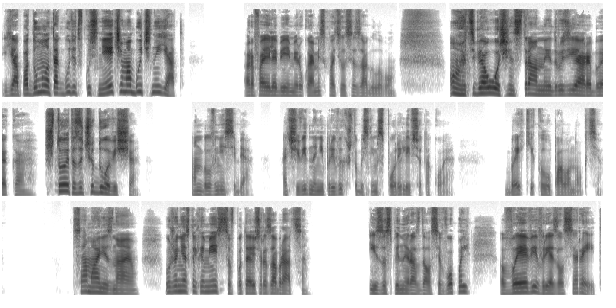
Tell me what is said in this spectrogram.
«Я подумала, так будет вкуснее, чем обычный яд». Рафаэль обеими руками схватился за голову. «О, у тебя очень странные друзья, Ребекка. Что это за чудовище?» Он был вне себя. Очевидно, не привык, чтобы с ним спорили и все такое. Бекки колупала ногти. «Сама не знаю. Уже несколько месяцев пытаюсь разобраться». Из-за спины раздался вопль, в Эви врезался рейд,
